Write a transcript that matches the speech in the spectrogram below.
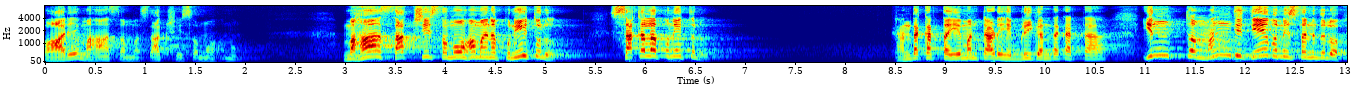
వారే మహాసమ సాక్షి సమూహము. మహాసాక్షి సమూహమైన పునీతులు సకల పునీతులు గ్రంథకర్త ఏమంటాడు? హెబ్రి గ్రంథకర్త ఇంతమంది దేవుని సన్నిధిలో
